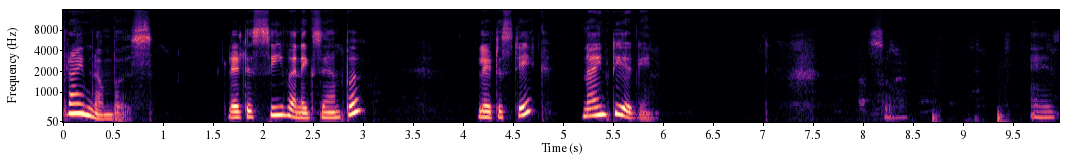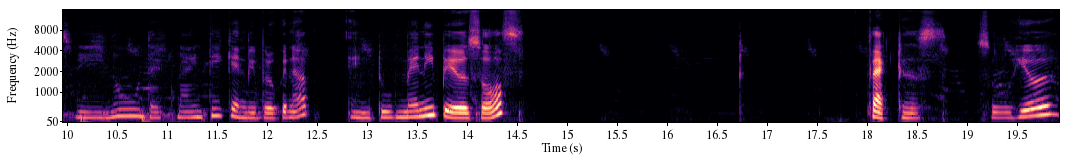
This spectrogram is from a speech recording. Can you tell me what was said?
prime numbers. Let us see one example. Let us take 90 again. So as we know that 90 can be broken up into many pairs of factors. So here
